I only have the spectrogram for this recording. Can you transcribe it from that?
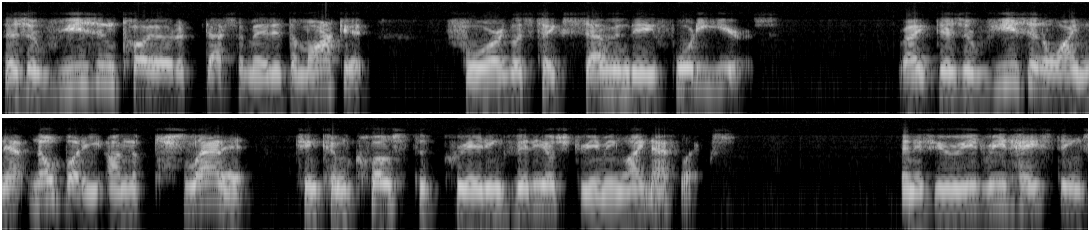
There's a reason Toyota decimated the market for, let's take 70, 40 years, right? There's a reason why ne- nobody on the planet can come close to creating video streaming like Netflix. And if you read Reed Hastings'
